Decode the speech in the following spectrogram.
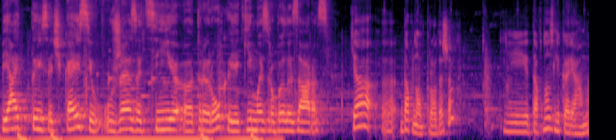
5 тисяч кейсів уже за ці е, три роки, які ми зробили зараз. Я е, давно в продажах і давно з лікарями.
